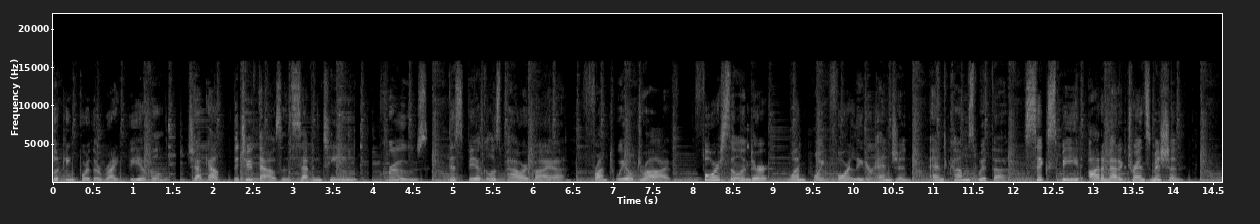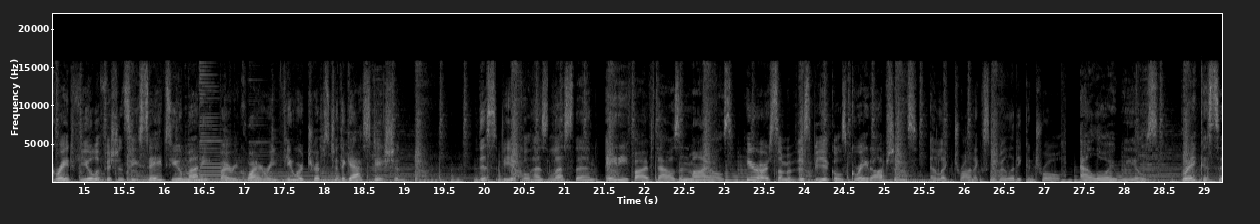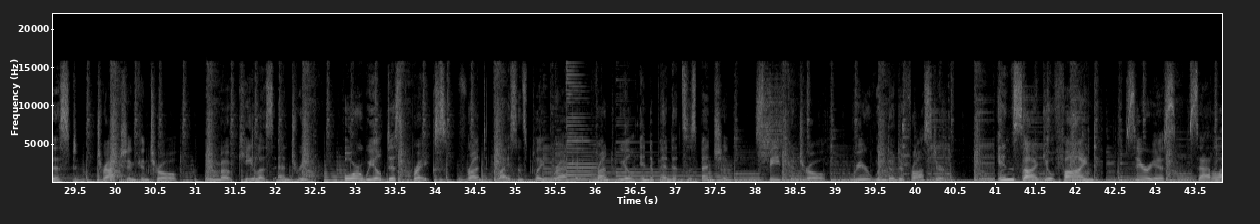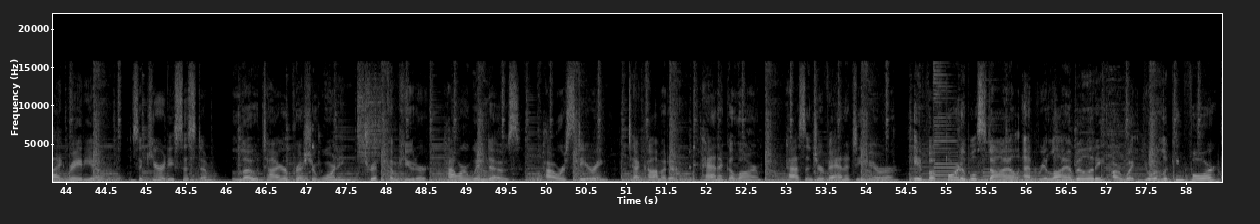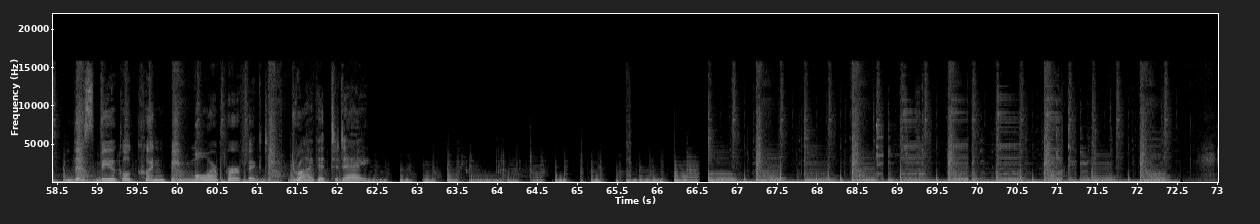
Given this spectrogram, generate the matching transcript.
Looking for the right vehicle? Check out the 2017 Cruze. This vehicle is powered by a front-wheel drive, four-cylinder, 1.4-liter engine, and comes with a six-speed automatic transmission. Great fuel efficiency saves you money by requiring fewer trips to the gas station. This vehicle has less than 85,000 miles. Here are some of this vehicle's great options. Electronic stability control, alloy wheels, brake assist, traction control, remote keyless entry, four-wheel disc brakes, front license plate bracket, front wheel independent suspension, speed control, rear window defroster. Inside you'll find Sirius satellite radio, security system, low tire pressure warning, trip computer, power windows, power steering, tachometer, panic alarm, passenger vanity mirror. If affordable style and reliability are what you're looking for, this vehicle couldn't be more perfect. Drive it today.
